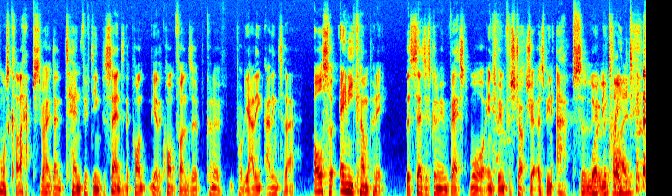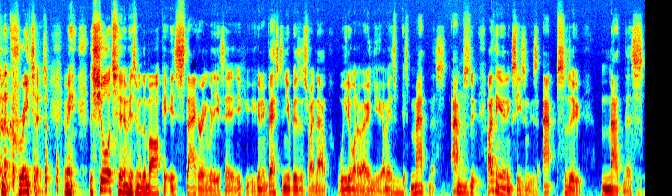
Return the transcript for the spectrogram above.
almost collapsed, right down 10, 15%. And the quant, you know, the quant funds are kind of probably adding adding to that. Also, any company that says it's going to invest more into infrastructure has been absolutely cratered. been cratered. I mean, the short termism of the market is staggering, really. If you're going to invest in your business right now, we don't want to own you. I mean, it's, mm. it's madness. Absolute. Mm. I think earnings season is absolute madness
